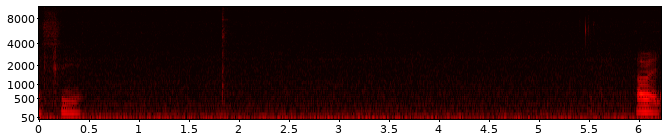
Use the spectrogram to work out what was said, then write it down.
Let's see. All right.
